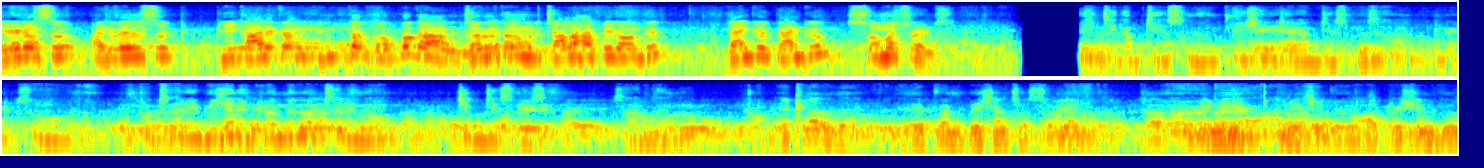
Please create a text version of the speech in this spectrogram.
లీడర్స్ అడ్వైజర్స్ ఈ కార్యక్రమం ఇంత గొప్పగా జరుగుతున్నందుకు చాలా హ్యాపీగా ఉంది. Thank you thank you so much friends. Checkup చేస్తున్నాం పేషెంట్ చెకప్ చేస్తున్నాం సార్ సో ఒకసారి విజన్ ఎట్లా ఉందో ఒకసారి చెక్ సార్. ఎట్లా ఎటువంటి పేషెంట్స్ వస్తున్నారు ఎన్ని అన్ని ఆపరేషన్కు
